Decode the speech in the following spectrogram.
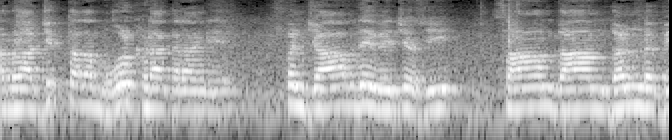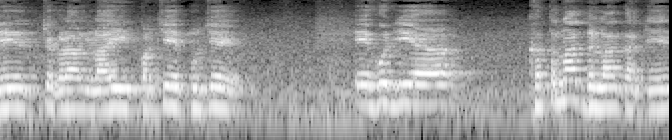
ਅਰਾਜਕਤਾ ਦਾ ਮਾਹੌਲ ਖੜਾ ਕਰਾਂਗੇ। ਪੰਜਾਬ ਦੇ ਵਿੱਚ ਅਸੀਂ ਸਾਮ, ਦਾਮ, ਦੰਡ ਭੇਦ ਝਗੜਾ, ਲੜਾਈ, ਪਰਚੇ, ਪੁਰਚੇ ਇਹੋ ਜਿਹੀਆਂ ਖਤਰਨਾਕ ਗੱਲਾਂ ਕਰਕੇ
